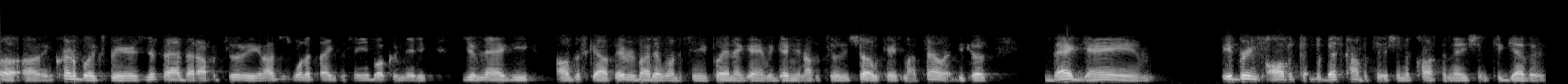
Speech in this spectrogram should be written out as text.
uh, an incredible experience just to have that opportunity. And I just want to thank the Senior Bowl committee, Jim Nagy, all the scouts, everybody that wanted to see me play in that game and gave me an opportunity to showcase my talent because that game, it brings all the, the best competition across the nation together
